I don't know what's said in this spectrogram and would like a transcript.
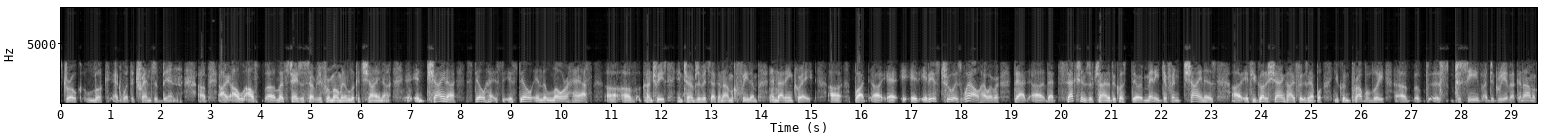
stroke look at what the trends have been. Uh, uh, let's change the subject for a moment and look at China. In China, is still in the lower half uh, of countries in terms of its economic freedom, and that ain't great. Uh, but uh, it, is true as well, however, that uh, that sections of China, because there are many different Chinas. Uh, if you go to Shanghai, for example, you can probably uh, perceive a degree of economic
